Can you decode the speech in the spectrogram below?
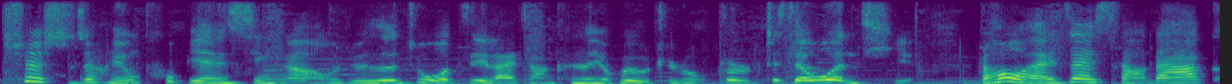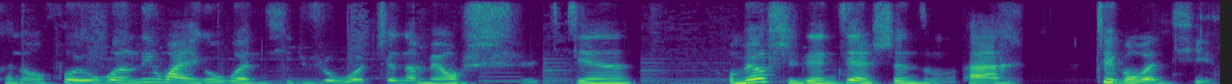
确实这很有普遍性啊。我觉得就我自己来讲，可能也会有这种就是这些问题。然后我还在想，大家可能会问另外一个问题，就是我真的没有时间，我没有时间健身怎么办？这个问题，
